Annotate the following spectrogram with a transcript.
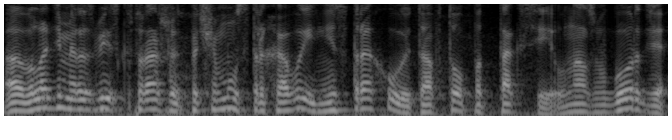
А, Владимир из Бийска спрашивает, почему страховые не страхуют авто под такси? У нас в городе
